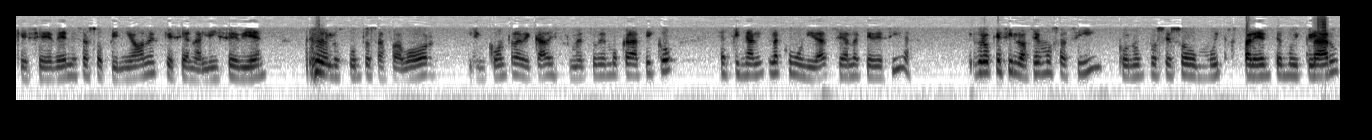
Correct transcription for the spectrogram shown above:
que se den esas opiniones, que se analice bien los puntos a favor y en contra de cada instrumento democrático, y al final la comunidad sea la que decida. Yo creo que si lo hacemos así, con un proceso muy transparente, muy claro,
